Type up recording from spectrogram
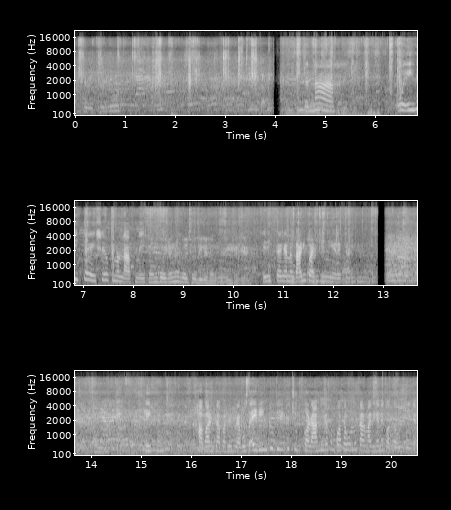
এখানে একটু না ও এই দিকটা এসেও কোনো লাভ নেই। আমি তো ওই জন্যই বলছি ওদিকে চলো প্রথম থেকে। এদিকটা কেন গাড়ি পার্কিং এর এখানে এইখানে খাবার দাবারের ব্যবস্থা। এই রিন্টু তুই একটু চুপ কর। আমি যখন কথা বলব তার মাঝখানে কথা বলবি না।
